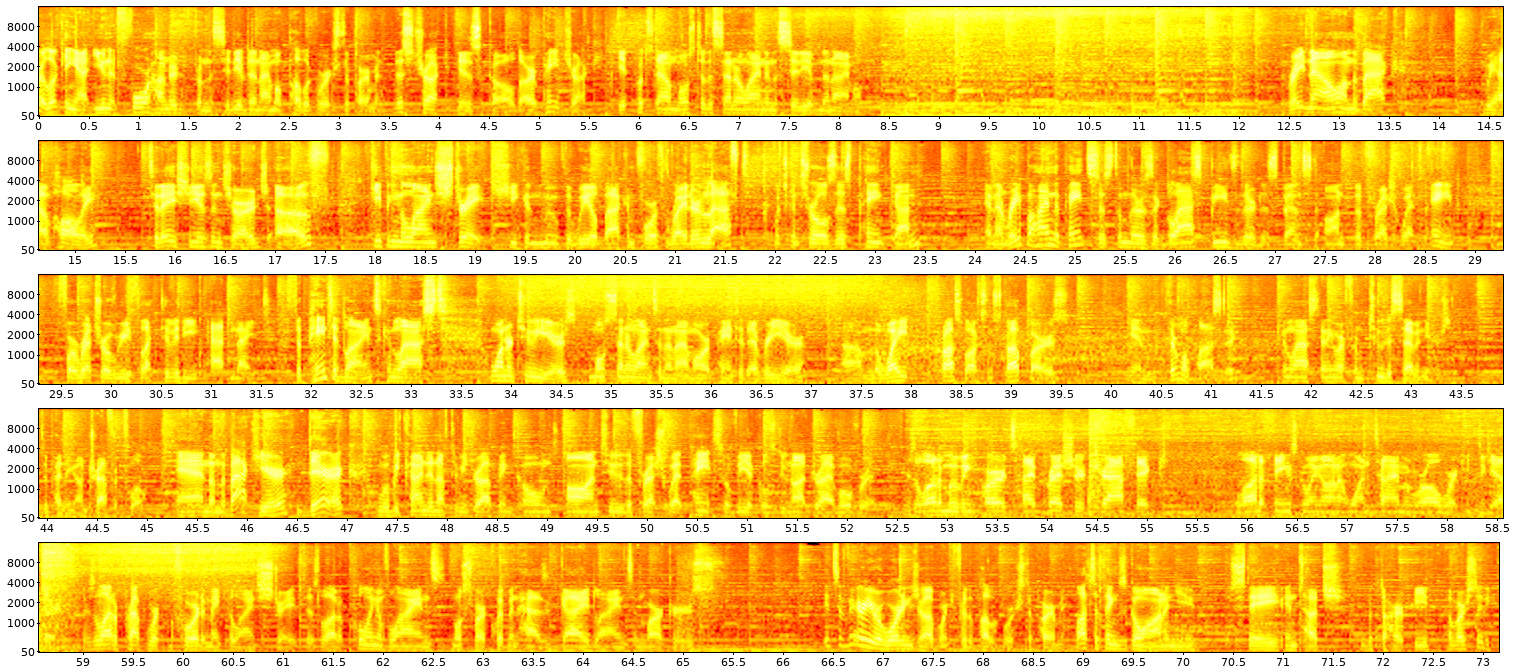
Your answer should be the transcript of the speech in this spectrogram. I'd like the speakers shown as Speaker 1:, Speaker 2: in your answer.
Speaker 1: are looking at Unit 400 from the City of Nanaimo Public Works Department. This truck is called our paint truck. It puts down most of the center line in the City of Nanaimo. Right now on the back, we have Holly. Today she is in charge of keeping the line straight. She can move the wheel back and forth right or left, which controls this paint gun. And then right behind the paint system, there's a glass beads that are dispensed onto the fresh wet paint for retro reflectivity at night. The painted lines can last one or two years. Most center lines in Nanaimo are painted every year. Um, the white crosswalks and stop bars in thermoplastic can last anywhere from two to seven years, depending on traffic flow. And on the back here, Derek will be kind enough to be dropping cones onto the fresh wet paint so vehicles do not drive over it. There's a lot of moving parts, high pressure, traffic, a lot of things going on at one time and we're all working together. There's a lot of prep work before to make the lines straight. There's a lot of pulling of lines. Most of our equipment has guidelines and markers. It's a very rewarding job working for the Public Works Department. Lots of things go on and you stay in touch with the heartbeat of our city.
